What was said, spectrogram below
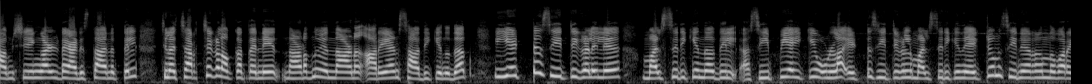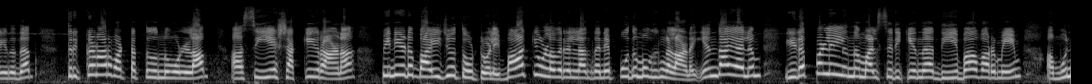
സംശയങ്ങളുടെ അടിസ്ഥാനത്തിൽ ചില ചർച്ചകളൊക്കെ തന്നെ നടന്നു എന്നാണ് അറിയാൻ സാധിക്കുന്നത്. ഈ എട്ട് സീറ്റുകളിൽ മത്സരിക്കുന്നതിൽ സി പി ഐക്ക് ഉള്ള എട്ട് സീറ്റുകളിൽ മത്സരിക്കുന്ന ഏറ്റവും സീനിയർ എന്ന് പറയുന്നത് തൃക്കണാർ വട്ടത്തു നിന്നുമുള്ള സി എ ഷക്കീറാണ്. പിന്നീട് ബൈജു തോട്ടുവളി. ബാക്കിയുള്ളവരെല്ലാം തന്നെ പുതുമുഖങ്ങളാണ്. എന്തായാലും ഇടപ്പള്ളിയിൽ നിന്ന് മത്സരിക്കുന്ന ദീപ വർമ്മയും മുൻ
